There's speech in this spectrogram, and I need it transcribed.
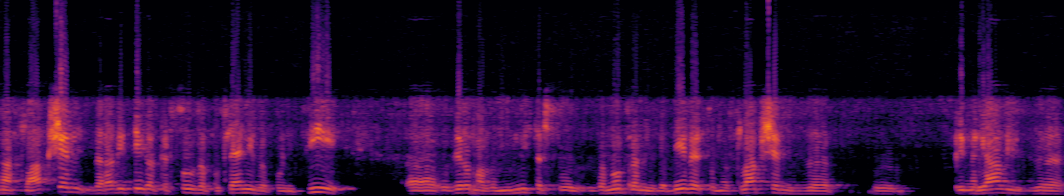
na slabšem, zaradi tega, ker so zaposleni v policiji uh, oziroma v ministrstvu za notranje zadeve, so na slabšem uh, primerjavi z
